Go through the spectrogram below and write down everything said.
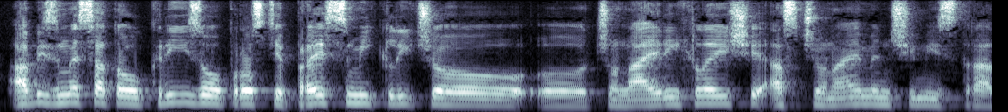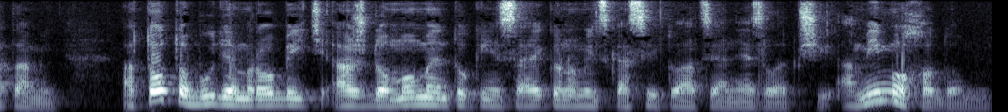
aby sme sa tou krízou proste presmykli čo, čo najrychlejšie a s čo najmenšími stratami. A toto budem robiť až do momentu, kým sa ekonomická situácia nezlepší. A mimochodom,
